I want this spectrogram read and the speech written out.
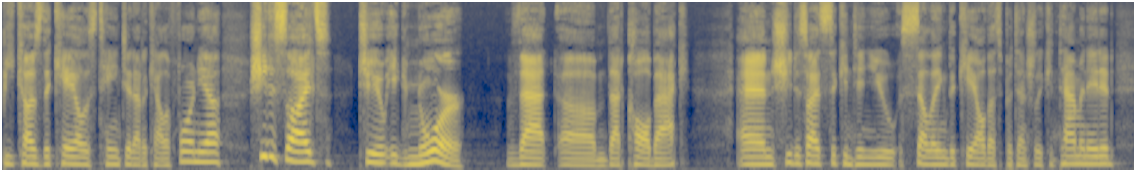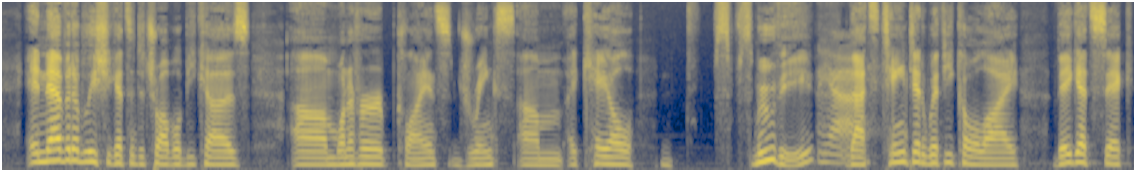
because the kale is tainted out of California. She decides to ignore that um, that callback, and she decides to continue selling the kale that's potentially contaminated. Inevitably, she gets into trouble because um, one of her clients drinks um, a kale smoothie yeah. that's tainted with E. coli. They get sick.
